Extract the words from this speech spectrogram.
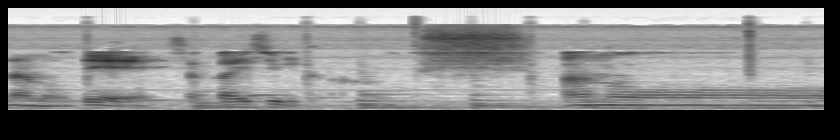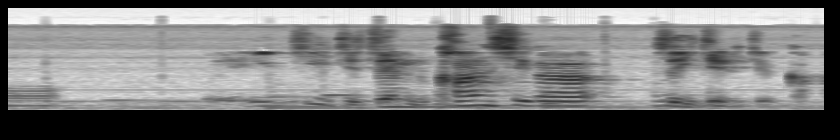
なので、社会主義かな。あのーいちいち全部監視がついてるというか、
